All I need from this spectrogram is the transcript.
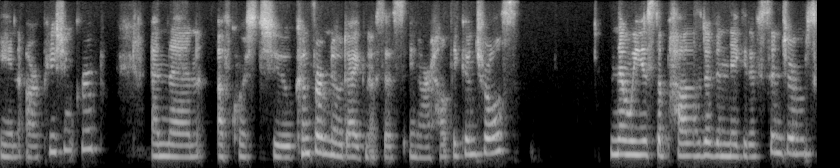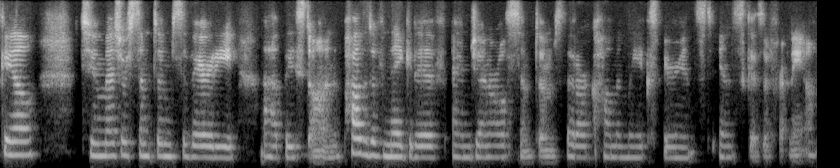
in our patient group. And then, of course, to confirm no diagnosis in our healthy controls. And then we used the positive and negative syndrome scale to measure symptom severity uh, based on positive, negative, and general symptoms that are commonly experienced in schizophrenia.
